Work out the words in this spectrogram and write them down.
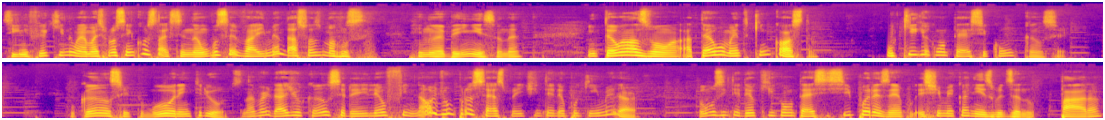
Significa que não é mais para você encostar, senão você vai emendar suas mãos. E não é bem isso, né? Então elas vão até o momento que encosta. O que, que acontece com o câncer? O câncer, tumor, entre outros. Na verdade, o câncer ele é o final de um processo para a gente entender um pouquinho melhor. Vamos entender o que acontece se, por exemplo, este mecanismo dizendo para,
